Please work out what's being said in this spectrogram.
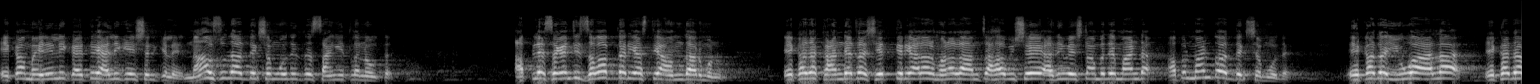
एका महिलेने काहीतरी अलिगेशन केलंय. नाव सुद्धा अध्यक्ष मोदीचं सांगितलं नव्हतं. आपल्या सगळ्यांची जबाबदारी असते आमदार म्हणून. एखादा कांद्याचा शेतकरी आला म्हणाला आमचा हा विषय अधिवेशनामध्ये मांडा. आपण मांडतो अध्यक्ष महोदय. एखादा युवा आला एखादा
